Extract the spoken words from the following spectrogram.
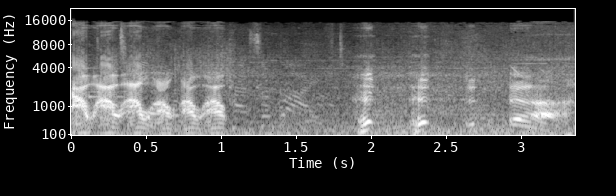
Ow, ow, ow, ow, ow, ow.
